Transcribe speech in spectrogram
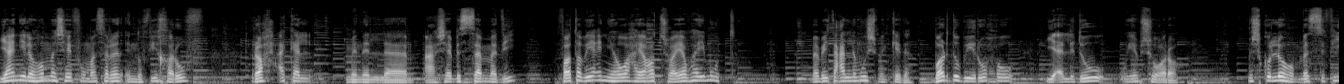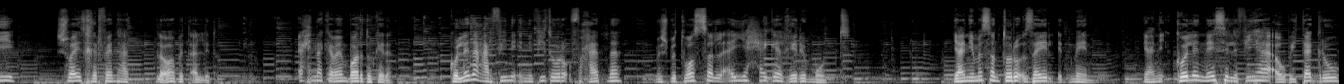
يعني لو هما شافوا مثلا إنه في خروف راح أكل من الاعشاب السامة دي فطبيعي إن هو هيقعد شوية وهيموت. ما بيتعلموش من كده. برضو بيروحوا يقلدوه ويمشوا وراه. مش كلهم بس في شوية خرفان هتلاقوها بتقلده. إحنا كمان برضو كده. كلنا عارفين إن في طرق في حياتنا مش بتوصل لأي حاجة غير الموت. يعني مثلا طرق زي الإدمان. يعني كل الناس اللي فيها أو بيتاجروا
